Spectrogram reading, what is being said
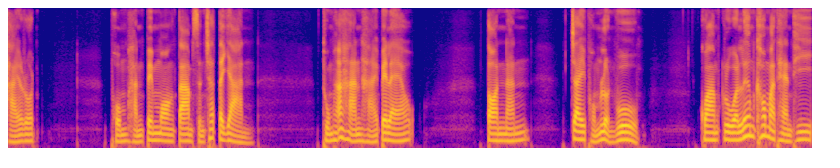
ท้ายรถ ผมหันไปมองตามสัญชาตญาณถุงอาหารหายไปแล้ว ตอนนั้น ใจผมหล่นวูบ ความกลัวเริ่มเข้ามาแทนที่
